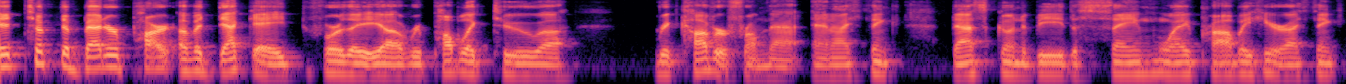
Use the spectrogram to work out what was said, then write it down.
it, took the better part of a decade for the uh, Republic to uh, recover from that. And I think that's going to be the same way probably here. I think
